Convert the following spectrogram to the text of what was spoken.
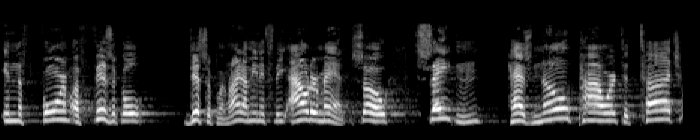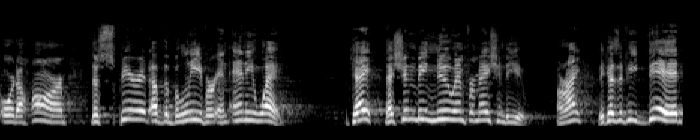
in the form of physical discipline, right? I mean, it's the outer man. So, Satan has no power to touch or to harm the spirit of the believer in any way. Okay? That shouldn't be new information to you. Alright? Because if he did,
